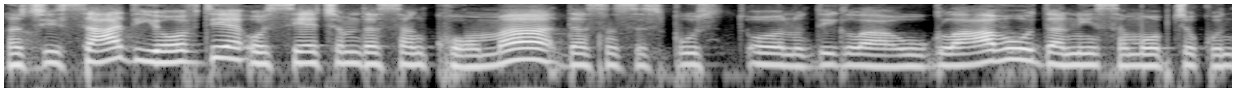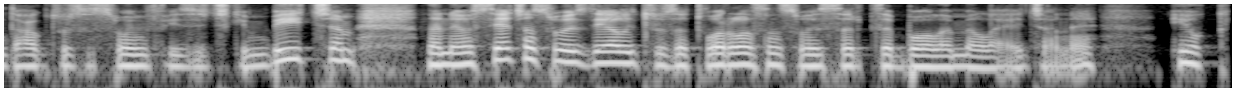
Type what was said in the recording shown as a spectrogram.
Znači sad i ovdje osjećam da sam koma, da sam se spust, ono, digla u glavu, da nisam uopće u kontaktu sa svojim fizičkim bićem, da ne osjećam svoju zdjelicu, zatvorila sam svoje srce, bole me leđa, ne? I ok.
